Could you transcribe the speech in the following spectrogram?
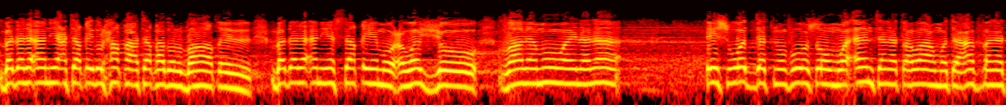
بدل أن يعتقدوا الحق اعتقدوا الباطل. بدل أن يستقيموا عوجوا ظلموا وإلا لا. اسودت نفوسهم وأنتنت رواهم وتعفنت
